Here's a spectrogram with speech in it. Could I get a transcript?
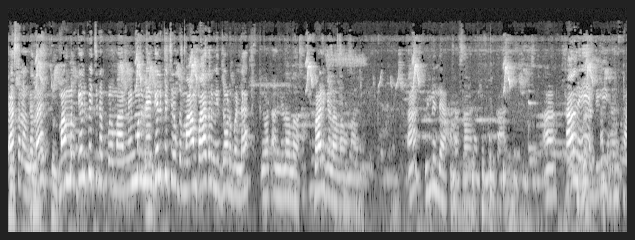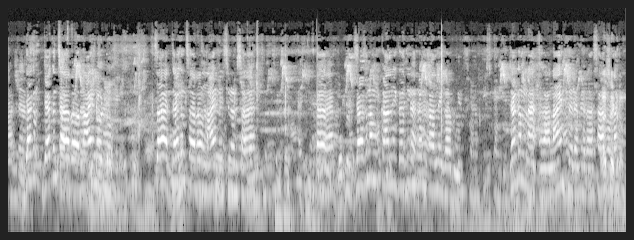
వేస్తున్నాం కదా? మమ్మల్ని గెలిపించినప్పుడు మా మిమ్మల్ని మేము గెలిపించినప్పుడు మా బాధలు మీరు చూడబడలే? ఇవాళ నీళ్ళలో బాడికి నీళ్ళలో ఉన్నాము జగన్ జగన్ సార్ నాయనోళ్ళు సార్ జగన్ సార్ నాయన ఇచ్చినాడు సార్ జగనమ్మ కాలనీ కాదు ఇంద్రమ్మ కాలనీ కాదు జగన్ నా- ఆ, నాయన పేరు ఏం పేరు? ఆ సార్ రాజశేఖరన్.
